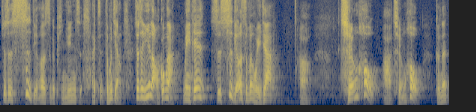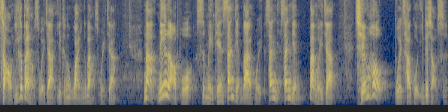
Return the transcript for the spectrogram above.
就是四点二是个平均值，哎，怎怎么讲？就是你老公啊，每天是四点二十分回家啊。前后啊，前后可能早一个半小时回家，也可能晚一个半小时回家。那你老婆是每天三点半回三点三点半回家，前后不会超过一个小时，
